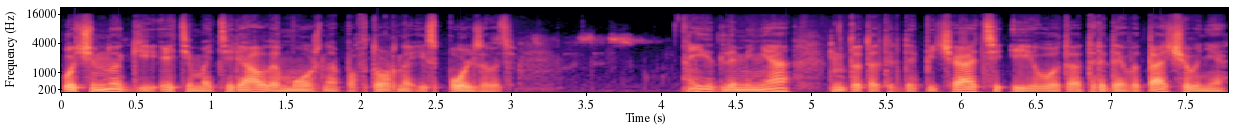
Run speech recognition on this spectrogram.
очень многие эти материалы можно повторно использовать. И для меня вот эта 3D-печать и вот 3D-вытачивание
